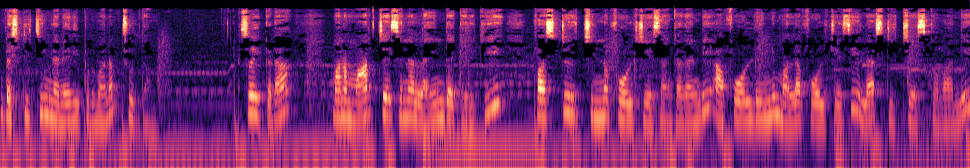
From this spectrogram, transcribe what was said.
ఇంకా స్టిచ్చింగ్ అనేది ఇప్పుడు మనం చూద్దాం. సో ఇక్కడ మనం మార్క్ చేసిన లైన్ దగ్గరికి ఫస్ట్ చిన్న ఫోల్డ్ చేసాం కదండి. ఆ ఫోల్డింగ్ని మళ్ళీ ఫోల్డ్ చేసి ఇలా స్టిచ్ చేసుకోవాలి.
